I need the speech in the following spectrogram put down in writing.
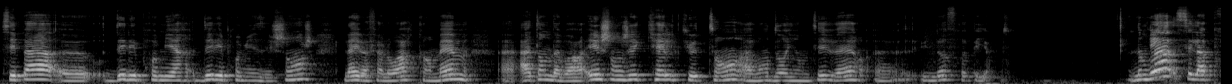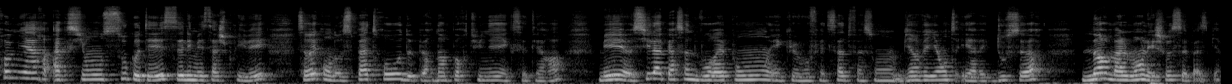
c'est pas euh, dès, les premières, dès les premiers échanges. Là, il va falloir quand même attendre d'avoir échangé quelques temps avant d'orienter vers une offre payante. Donc là, c'est la première action sous-côté, c'est les messages privés. C'est vrai qu'on n'ose pas trop de peur d'importuner, etc. Mais euh, si la personne vous répond et que vous faites ça de façon bienveillante et avec douceur, normalement les choses se passent bien.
